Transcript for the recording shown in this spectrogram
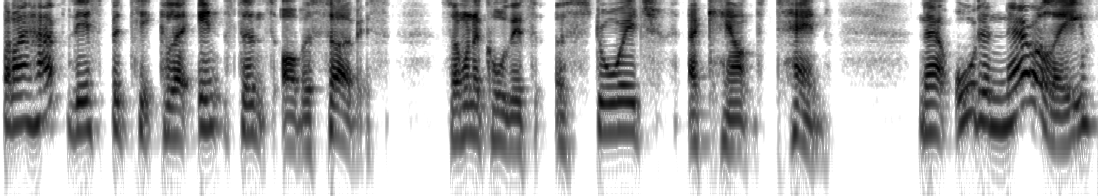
But I have this particular instance of a service. So I'm going to call this a storage account 10. Now, ordinarily,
